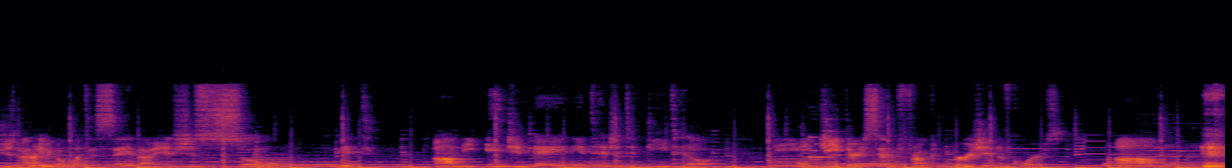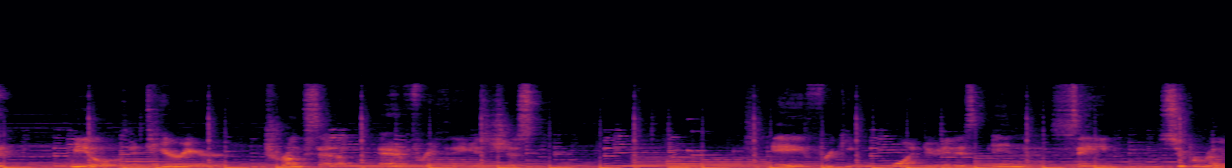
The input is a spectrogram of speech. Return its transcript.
just, I don't even know what to say about it. It's just so mint. Um, the engine bay, the attention to detail, the G37 front conversion, of course, um, wheels, interior, trunk setup, everything is just a freaking one, dude. It is insane. Super, really,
